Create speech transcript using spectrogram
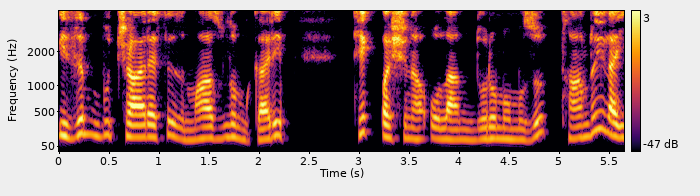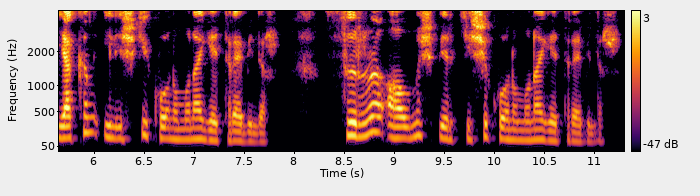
bizim bu çaresiz, mazlum, garip, tek başına olan durumumuzu Tanrı'yla yakın ilişki konumuna getirebilir. Sırrı almış bir kişi konumuna getirebilir.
